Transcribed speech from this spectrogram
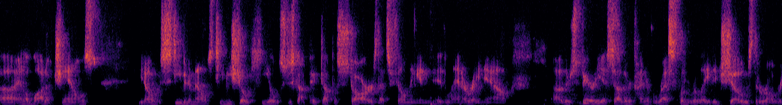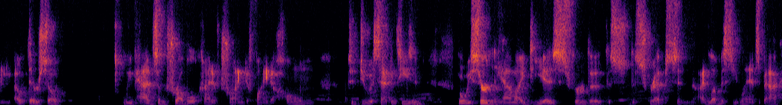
uh, and a lot of channels. You know, Stephen Amell's TV show Heels just got picked up with Starz. That's filming in Atlanta right now. Uh, there's various other kind of wrestling related shows that are already out there. So we've had some trouble kind of trying to find a home to do a second season, but we certainly have ideas for the, the, the scripts, and I'd love to see Lance back.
